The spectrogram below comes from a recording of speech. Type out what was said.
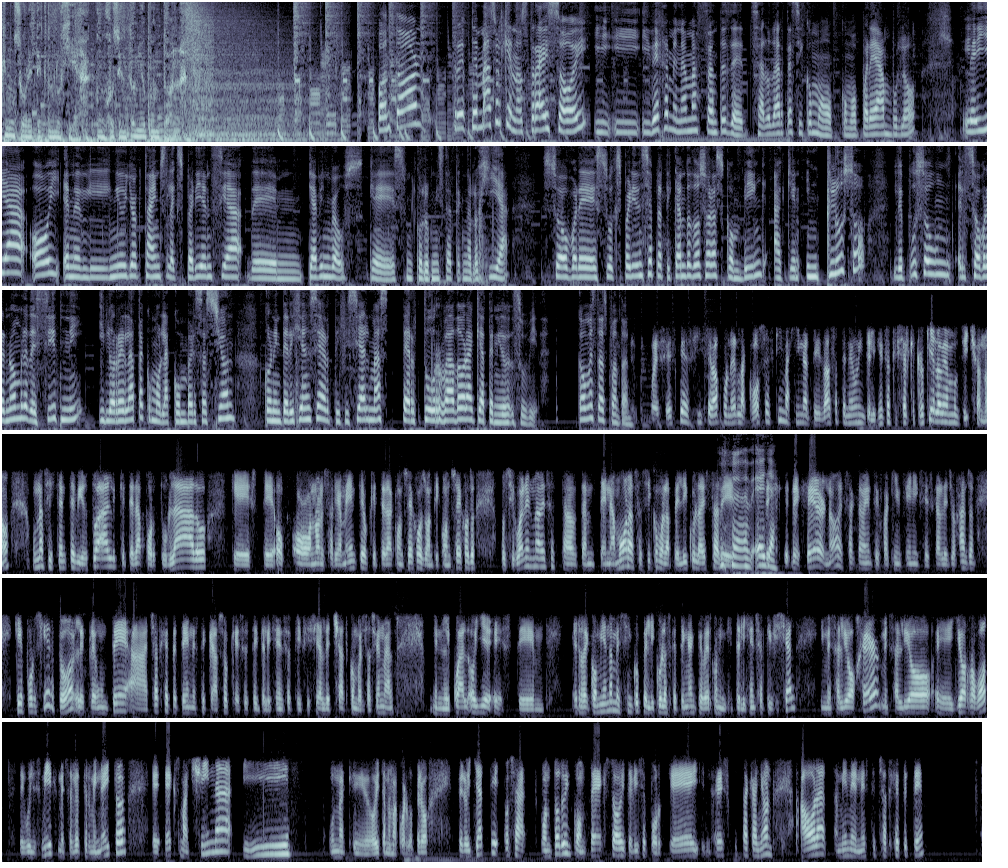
último sobre tecnología con José Antonio Pontón. Pontón, temazo el que nos traes hoy y, y, déjame nada más antes de saludarte así como, como preámbulo. Leía hoy en el New York Times la experiencia de mm, Kevin Rose, que es un columnista de tecnología, sobre su experiencia platicando dos horas con Bing, a quien incluso le puso un, el sobrenombre de Sidney y lo relata como la conversación con inteligencia artificial más perturbadora que ha tenido en su vida. ¿Cómo estás, Pontón? Pues es que así se va a poner la cosa. Es que imagínate, vas a tener una inteligencia artificial que creo que ya lo habíamos dicho, ¿no? Un asistente virtual que te da por tu lado, que este o, no necesariamente o que te da consejos o anticonsejos pues igual en una de esas te, enamoras así como la película esta de ella de, Hair no exactamente Joaquín Phoenix y Scarlett Johansson que por cierto le pregunté a ChatGPT en este caso que es esta inteligencia artificial de chat conversacional en el cual oye este recomiéndame cinco películas que tengan que ver con inteligencia artificial y me salió Hair, me salió eh, Yo Robot de Will Smith, me salió Terminator, eh, Ex Machina y una que ahorita no me acuerdo, pero pero ya te, o sea, con todo en contexto y te dice por qué, es está cañón. Ahora también en este chat GPT,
